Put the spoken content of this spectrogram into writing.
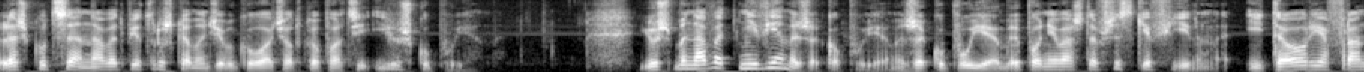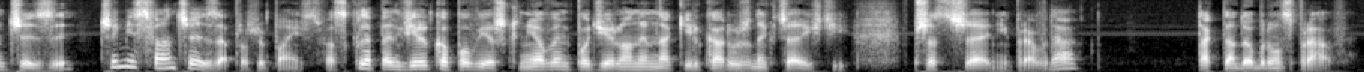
Leszku C, nawet pietruszkę będziemy kupować od kooperacji i już kupujemy. Już my nawet nie wiemy, że kupujemy, że kupujemy, ponieważ te wszystkie firmy i teoria franczyzy, czym jest franczyza, proszę Państwa? Sklepem wielkopowierzchniowym podzielonym na kilka różnych części w przestrzeni, prawda? Tak na dobrą sprawę.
